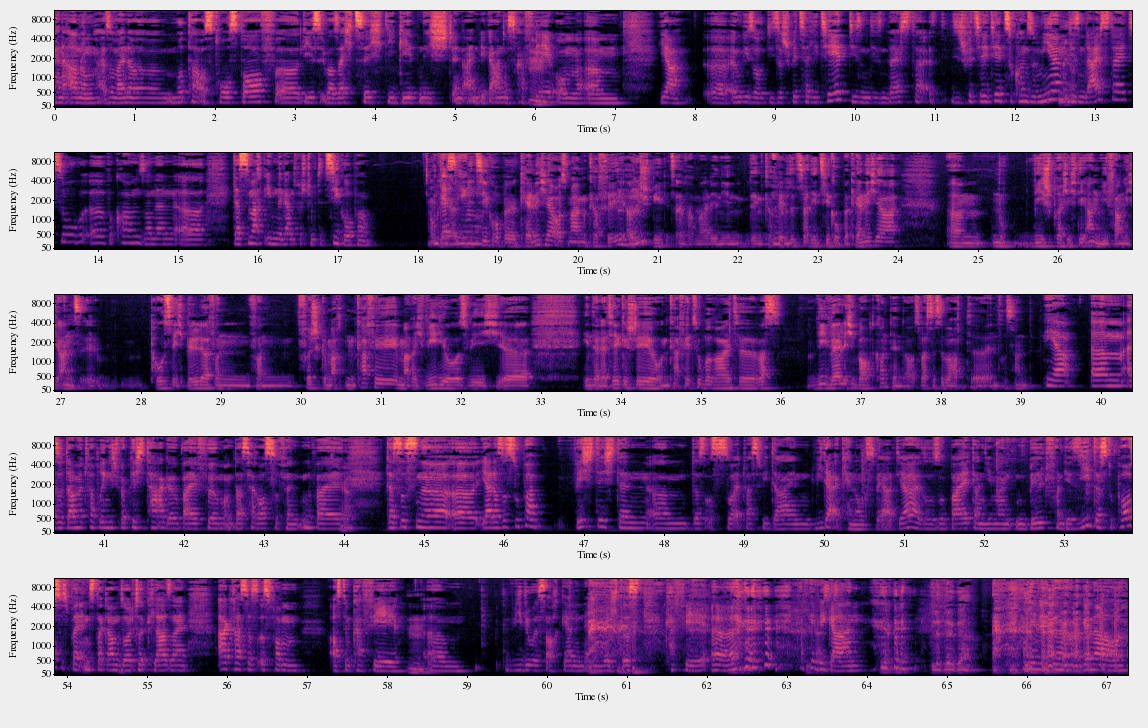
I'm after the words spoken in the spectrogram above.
keine Ahnung, also meine Mutter aus Troisdorf, äh, die ist über 60, die geht nicht in ein veganes Café, um ähm, ja äh, irgendwie so diese Spezialität, diesen diesen Lifestyle, diese Spezialität zu konsumieren und diesen Lifestyle zu äh, bekommen, sondern äh, das macht eben eine ganz bestimmte Zielgruppe. Okay, Und deswegen- also die Zielgruppe kenne ich ja aus meinem Café. Also ich spiele jetzt einfach mal den, den Cafébesitzer. Die Zielgruppe kenne ich ja. Ähm, nur, wie spreche ich die an? Wie fange ich an? Poste ich Bilder von, von frisch gemachten Kaffee? Mache ich Videos, wie ich äh, hinter der Theke stehe und Kaffee zubereite? Was, wie wähle ich überhaupt Content aus? Was ist überhaupt äh, interessant? Ja, ähm, also damit verbringe ich wirklich Tage bei Firmen, um das herauszufinden, weil Ja. das ist eine, äh, ja, das ist super wichtig, denn ähm, das ist so etwas wie dein Wiedererkennungswert, ja. Also sobald dann jemand ein Bild von dir sieht, das du postest bei Instagram, sollte klar sein, ah krass, das ist vom aus dem Café, ähm, wie du es auch gerne nennen möchtest, Kaffee, äh, Kaffee vegan. Le Vegan. Nee, wir- genau.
